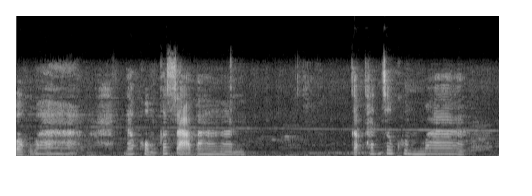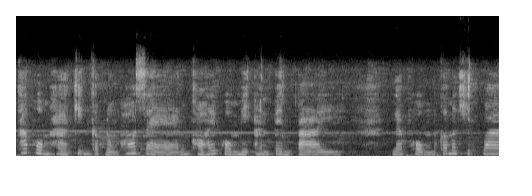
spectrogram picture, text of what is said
บอกว่า แล้วผมก็สาบาน กับท่านเจ้าคุณว่า ถ้าผมหากินกับหลวงพ่อแสง ขอให้ผมมีอันเป็นไป และผมก็มาคิดว่า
